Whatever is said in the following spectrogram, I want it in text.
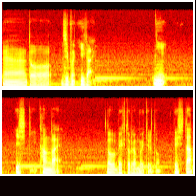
うんと自分以外に意識考えのベクトルが向いてると。で下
